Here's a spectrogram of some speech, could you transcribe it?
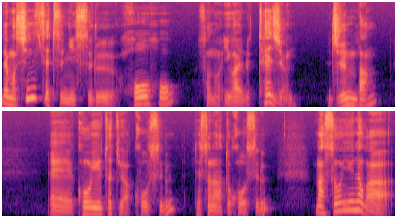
でも親切にする方法そのいわゆる手順順番、えー、こういう時はこうする。でその後こうする。まあそういうのが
